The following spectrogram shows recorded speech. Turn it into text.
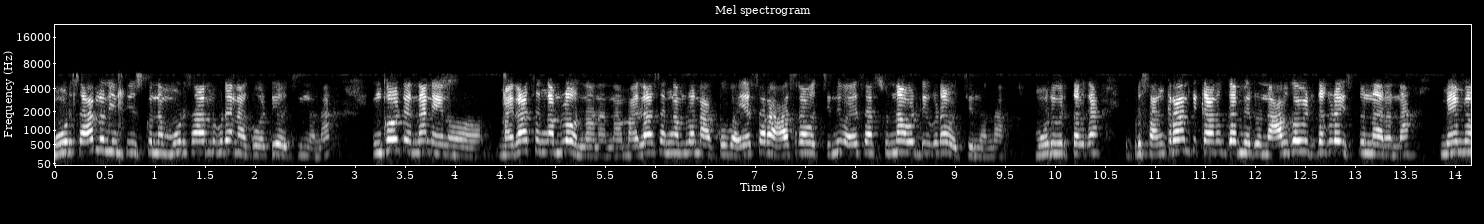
మూడు సార్లు నేను తీసుకున్న మూడు సార్లు కూడా నాకు వడ్డీ వచ్చిందన్న. ఇంకోటి నేను మహిళా సంఘంలో ఉన్నానన్న. మహిళా సంఘంలో నాకు వైఎస్ఆర్ ఆసరా వచ్చింది వైఎస్ఆర్ సున్నా వడ్డీ కూడా వచ్చిందన్న. మూడు విడతలుగా. ఇప్పుడు సంక్రాంతి కనుక మీరు నాలుగో విడత కూడా ఇస్తున్నారన్న. మేము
